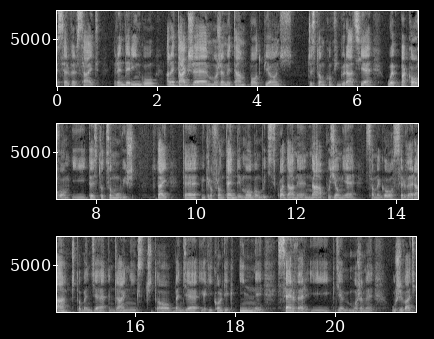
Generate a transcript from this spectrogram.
server-side renderingu, ale także możemy tam podpiąć czystą konfigurację webpackową. I to jest to, co mówisz. Tutaj te mikrofrontendy mogą być składane na poziomie samego serwera, czy to będzie Nginx, czy to będzie jakikolwiek inny serwer i gdzie możemy używać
